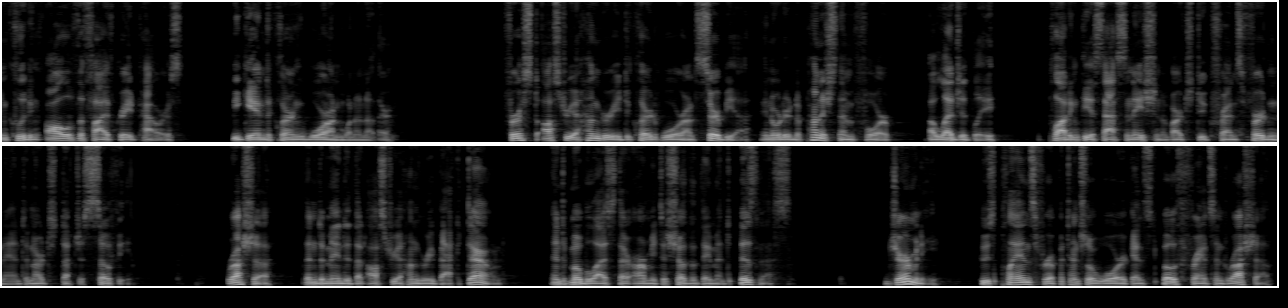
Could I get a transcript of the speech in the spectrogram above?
including all of the five great powers, began declaring war on one another. First, Austria Hungary declared war on Serbia in order to punish them for, allegedly, plotting the assassination of Archduke Franz Ferdinand and Archduchess Sophie. Russia then demanded that Austria Hungary back down and mobilized their army to show that they meant business. Germany, whose plans for a potential war against both France and Russia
